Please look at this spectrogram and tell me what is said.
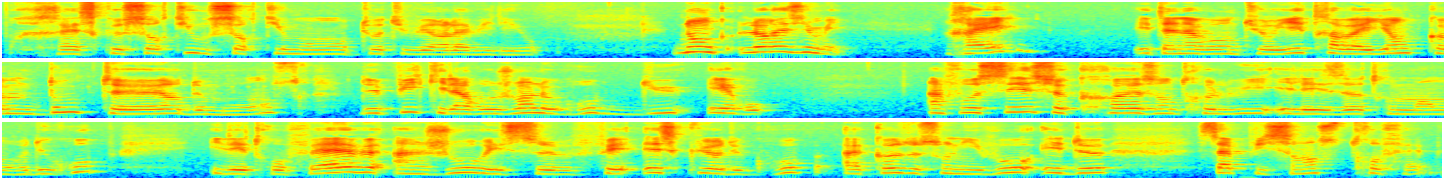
presque sorti ou sorti au moment où toi tu verras la vidéo. Donc le résumé. Ray est un aventurier travaillant comme dompteur de monstres depuis qu'il a rejoint le groupe du héros. Un fossé se creuse entre lui et les autres membres du groupe est trop faible, un jour il se fait exclure du groupe à cause de son niveau et de sa puissance trop faible.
